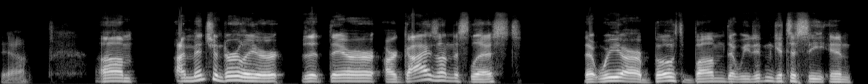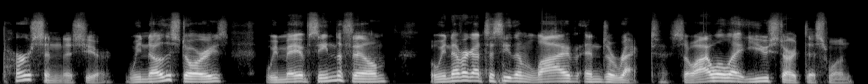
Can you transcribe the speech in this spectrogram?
yeah. Um, I mentioned earlier that there are guys on this list that we are both bummed that we didn't get to see in person this year. We know the stories, we may have seen the film, but we never got to see them live and direct. So I will let you start this one.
